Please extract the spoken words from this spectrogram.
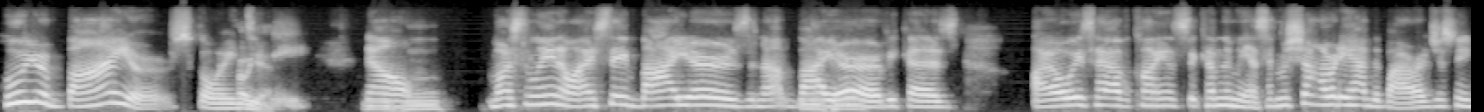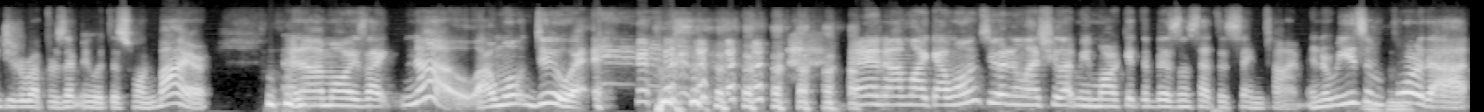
who your buyers going oh, to yes. be. Now, mm-hmm. Marcelino, I say buyers and not buyer mm-hmm. because I always have clients that come to me and say, Michelle, I already have the buyer. I just need you to represent me with this one buyer. And I'm always like, no, I won't do it. and I'm like, I won't do it unless you let me market the business at the same time. And the reason mm-hmm. for that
